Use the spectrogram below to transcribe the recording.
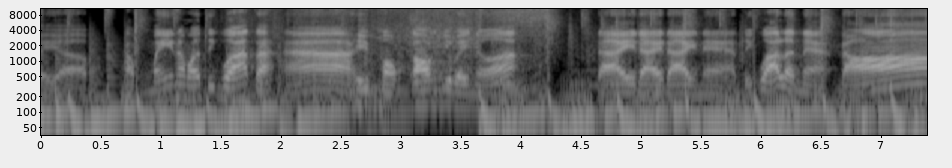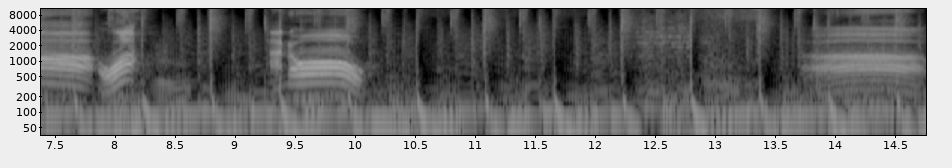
Rồi ờ, uh, cộng mấy nó mới tiến quá ta. À thêm một con như vậy nữa. Đây đây đây nè tiến quá lên nè. Đó. Ủa? Ano? À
